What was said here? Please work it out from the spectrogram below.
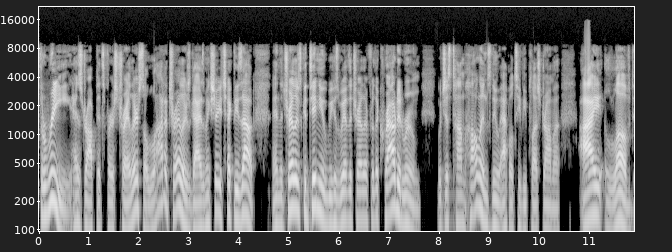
3 has dropped its first trailer. So, a lot of trailers, guys. Make sure you check these out. And the trailers continue because we have the trailer for The Crowded Room, which is Tom Holland's new Apple TV Plus drama. I loved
